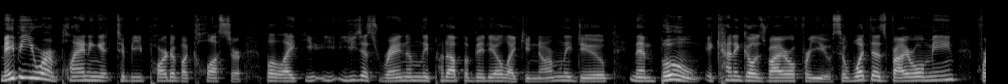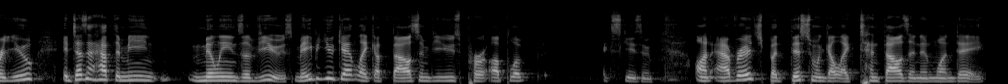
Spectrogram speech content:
maybe you weren't planning it to be part of a cluster, but like you you just randomly put up a video like you normally do, and then boom, it kind of goes viral for you. So what does viral mean for you? It doesn't have to mean millions of views. Maybe you get like a thousand views per upload excuse me, on average, but this one got like 10,000 in one day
